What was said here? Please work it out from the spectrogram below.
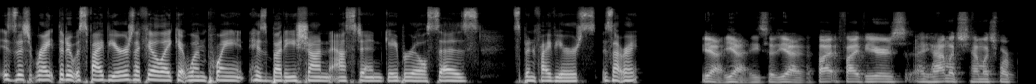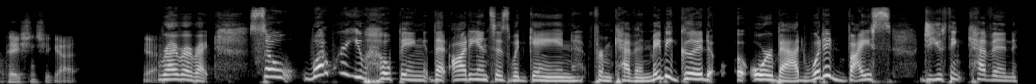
is this right that it was five years? I feel like at one point his buddy Sean Astin Gabriel says it's been five years. Is that right? Yeah, yeah. He said, yeah, five five years. How much how much more patience you got? Yeah. Right, right, right. So, what were you hoping that audiences would gain from Kevin? Maybe good or bad. What advice do you think Kevin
